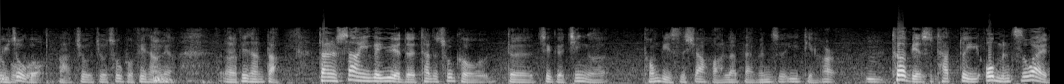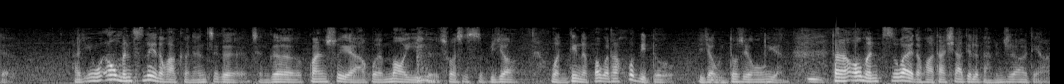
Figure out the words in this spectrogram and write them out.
宇宙国啊，就就出口非常量，呃非常大，但是上一个月的它的出口的这个金额同比是下滑了百分之一点二，嗯，特别是它对于欧盟之外的，啊，因为欧盟之内的话，可能这个整个关税啊或者贸易的措施是比较稳定的，包括它货币都比较稳，都是用欧元，嗯，当然欧盟之外的话，它下跌了百分之二点二，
